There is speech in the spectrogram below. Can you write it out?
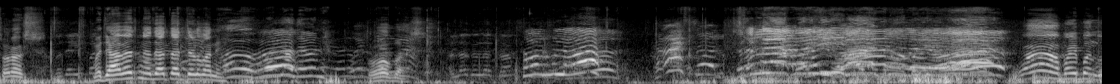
સરસ. મજા આવે છે ને દાતા ચડવાની? તો બસ. વાહ ભાઈબંધ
